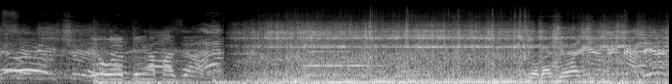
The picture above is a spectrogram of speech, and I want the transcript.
isso, up, hein, rapaziada? Jogar de a brincadeira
